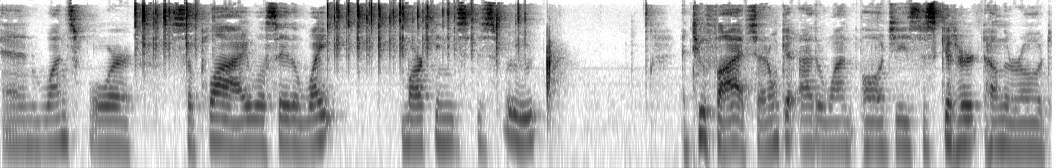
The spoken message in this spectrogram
and once for supply. We'll say the white markings is food. Two five, so I don't get either one. Oh, geez, this hurt down the road.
